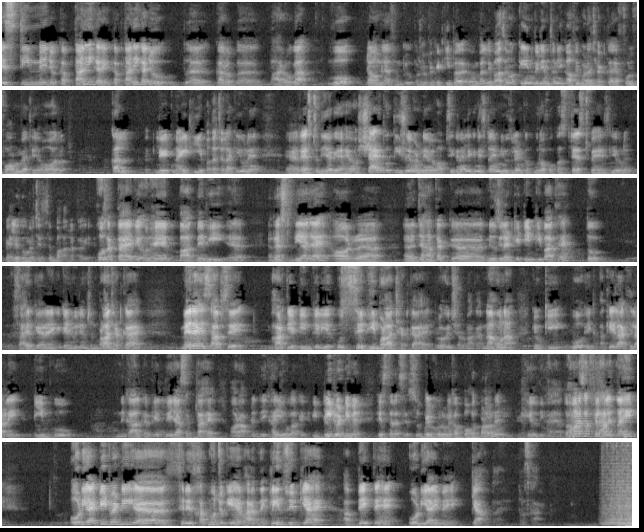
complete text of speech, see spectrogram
इस टीम में जो कप्तानी करेंगे कप्तानी का जो कारोबार होगा वो टॉम लेथम के ऊपर। जो विकेट कीपर बल्लेबाज है और केन विलियमसन ये काफ़ी बड़ा झटका है फुल फॉर्म में थे और कल लेट नाइट ही ये पता चला कि उन्हें रेस्ट दिया गया है और शायद वो तीसरे वनडे में वापसी करें, लेकिन इस टाइम न्यूजीलैंड का पूरा फोकस टेस्ट पे है, इसलिए उन्हें पहले दो मैचेस से बाहर रखा गया हो। सकता है कि उन्हें बाद में भी रेस्ट दिया जाए और जहाँ तक न्यूजीलैंड की टीम की बात है तो साहिर कह रहे हैं कि केन विलियमसन बड़ा झटका है। मेरे हिसाब से भारतीय टीम के लिए उससे भी बड़ा झटका है रोहित शर्मा का ना होना, क्योंकि वो एक अकेला खिलाड़ी टीम को निकाल करके दे जा सकता है और आपने देखा ही होगा कि टी ट्वेंटी में किस तरह से बिल्कुल उनका बहुत बड़ा ने खेल दिखाया। तो हमारे साथ फ़िलहाल इतना ही। ओडीआई टी ट्वेंटी सीरीज़ खत्म हो चुकी है भारत ने क्लीन स्वीप किया है। अब देखते हैं ओडीआई में क्या होता है। नमस्कार।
